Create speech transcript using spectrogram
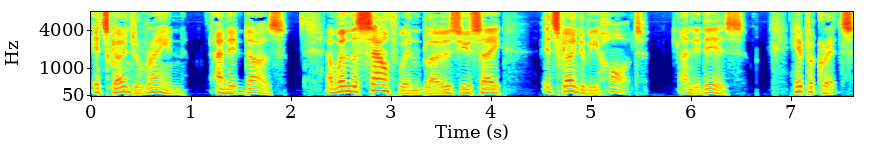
It's going to rain, and it does. And when the south wind blows, you say, It's going to be hot, and it is. Hypocrites,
